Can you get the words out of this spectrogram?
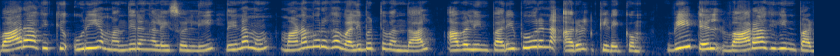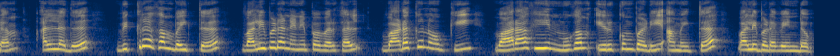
வாராகிக்கு உரிய மந்திரங்களை சொல்லி தினமும் மனமுருக வழிபட்டு வந்தால் அவளின் பரிபூரண அருள் கிடைக்கும். வீட்டில் வாராகியின் படம் அல்லது விக்கிரகம் வைத்து வழிபட நினைப்பவர்கள் வடக்கு நோக்கி வாராகியின் முகம் இருக்கும்படி அமைத்து வழிபட வேண்டும்.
